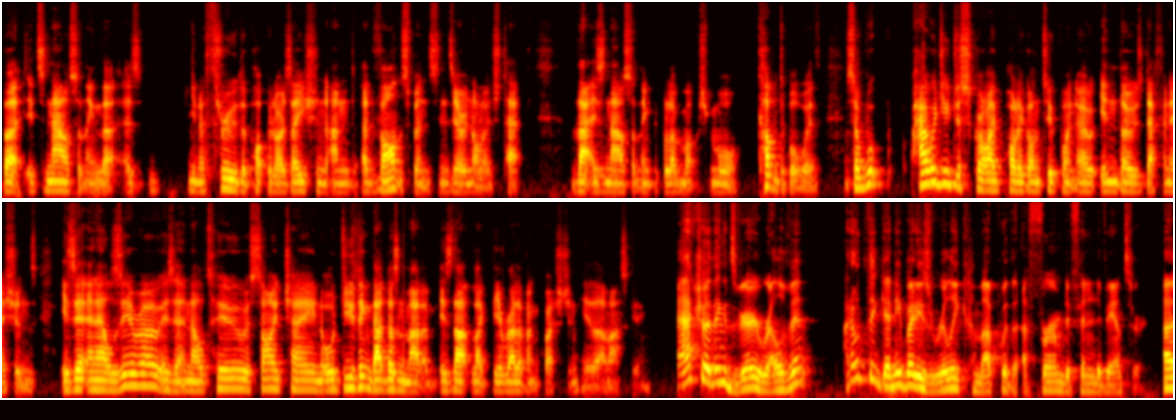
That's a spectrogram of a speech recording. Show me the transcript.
but it's now something that has, you know, through the popularization and advancements in zero knowledge tech, that is now something people are much more comfortable with. So, how would you describe Polygon 2.0 in those definitions? Is it an L0? Is it an L2, a sidechain? Or do you think that doesn't matter? Is that like the irrelevant question here that I'm asking? Actually, I think it's very relevant. I don't think anybody's really come up with a firm definitive answer. Uh,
